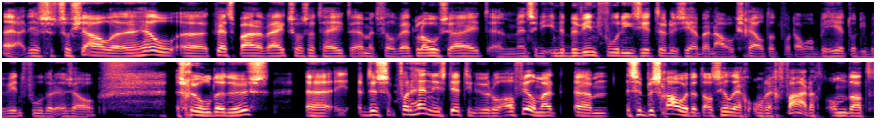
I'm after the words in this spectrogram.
Nou ja, dit is een sociaal eh, heel eh, kwetsbare wijk, zoals het heet. Hè, met veel werkloosheid en mensen die in de bewindvoering zitten. Dus die hebben nou ook geld. Dat wordt allemaal beheerd door die bewindvoerder en zo. Schulden dus. Eh, dus voor hen is 13 euro al veel. Maar ehm, ze beschouwen dat als heel erg onrechtvaardig. Omdat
